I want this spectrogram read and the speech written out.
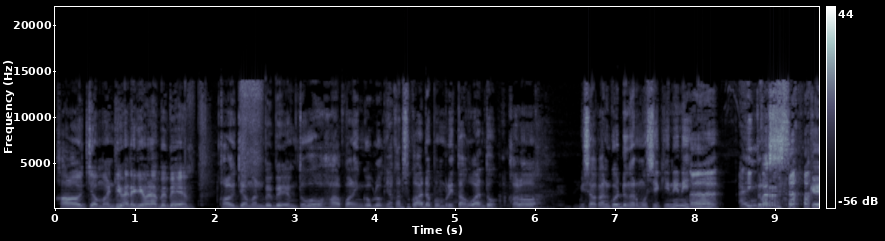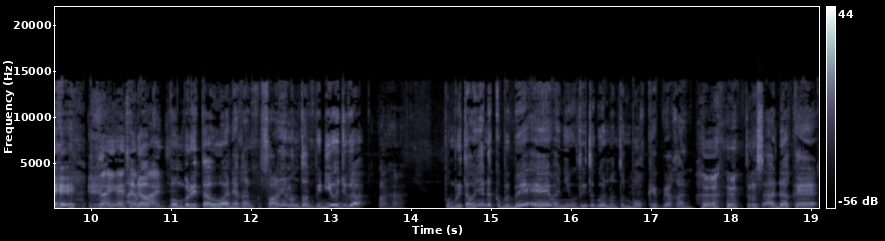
Kalau zaman Gimana gimana BBM? kalau zaman BBM tuh hal paling gobloknya kan suka ada pemberitahuan tuh. Kalau misalkan gua denger musik ini nih, Nah, aing terus kayak itu aing SMA ada pemberitahuan ya kan. Soalnya nonton video juga Aha. Pemberitahuannya ada ke BBM anjing. Waktu itu gue nonton bokep ya kan? Terus ada kayak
